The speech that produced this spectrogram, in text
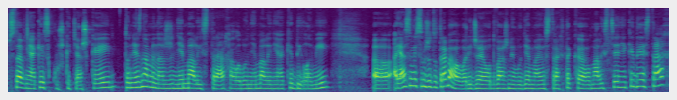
obstoja v nejakej skúške ťažkej, to neznamená, že nemali strach alebo nemali nejaké dilemy. A ja si myslím, že to treba hovoriť, že odvážni ľudia majú strach. Tak e, mali ste niekedy aj strach?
